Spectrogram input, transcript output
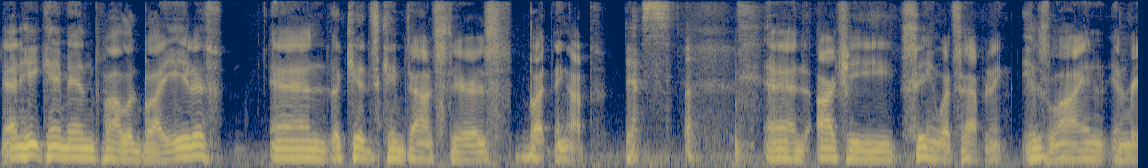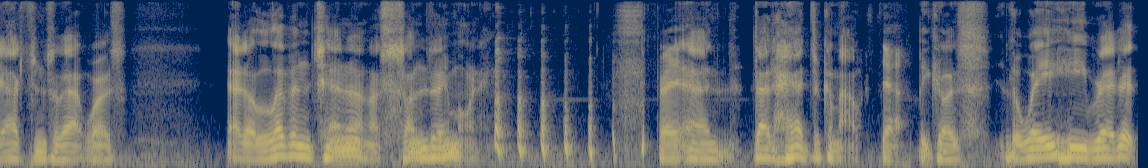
Yeah. And he came in, followed by Edith, and the kids came downstairs, buttoning up. Yes. and Archie, seeing what's happening, his line in reaction to that was, at 11.10 on a Sunday morning. right. And that had to come out. Yeah. Because the way he read it,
